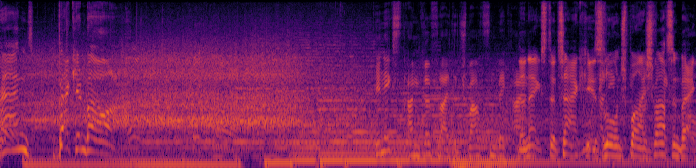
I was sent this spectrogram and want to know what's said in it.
And Beckenbauer. Den nächsten Angriff leitet Schwarzenbeck ein. The next attack is launched by Schwarzenbeck.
